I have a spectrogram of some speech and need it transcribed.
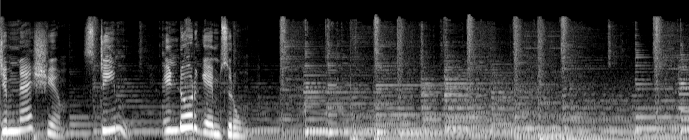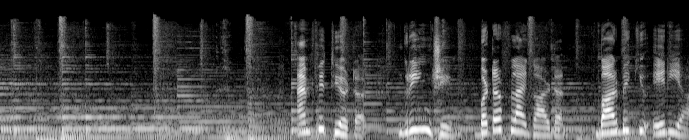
gymnasium steam indoor games room theatre green gym butterfly garden barbecue area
